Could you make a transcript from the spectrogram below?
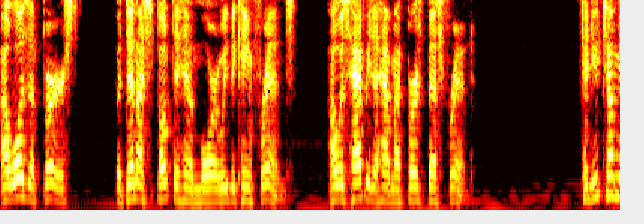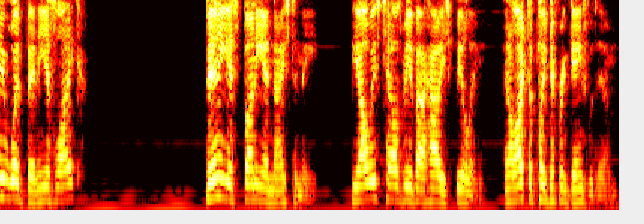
I was at first, but then I spoke to him more and we became friends. I was happy to have my first best friend. Can you tell me what Benny is like? Benny is funny and nice to me. He always tells me about how he's feeling, and I like to play different games with him.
